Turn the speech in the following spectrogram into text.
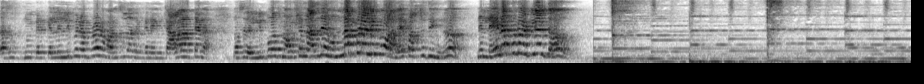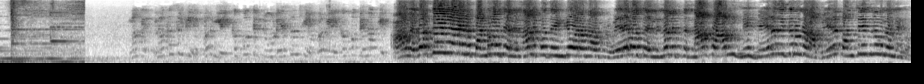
అసలు నువ్వు ఇక్కడికి వెళ్ళి వెళ్ళిపోయినప్పుడు మనసులో ఇంకా నేను చాలా అట్టైనా నువ్వు అసలు వెళ్ళిపోవాల్సిన అవసరం లేదు. అది నేను ఉన్నప్పుడు వెళ్ళిపోవాలి. ఫస్ట్ థింగ్ నేను లేనప్పుడు ఎట్లా వెళ్తావు? ఎవరితో వెళ్ళినా నేను పండుగలతో వెళ్ళినా లేకపోతే ఇంకెవరైనా వేరే వాళ్ళతో వెళ్ళినా లేకపోతే నా ఫ్యామిలీ నేను వేరే దగ్గర ఉన్నా వేరే పంచాయతీలో ఉన్నాను నేను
